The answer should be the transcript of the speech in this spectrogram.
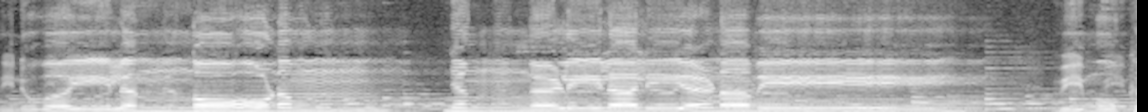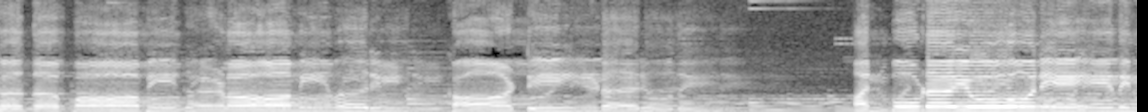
നിനുവയിലെന്നോണം ഞങ്ങളിലലിയണമേ. വിമുഖത പാപികളാമിവരിൽ കാട്ടിയിടരുതേ. അൻപുടയോനേ നിൻ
